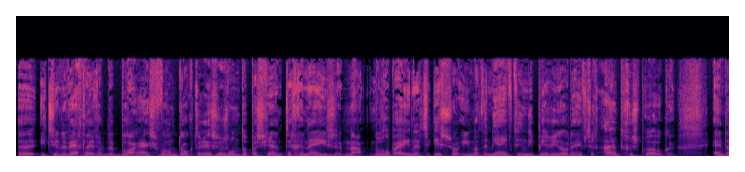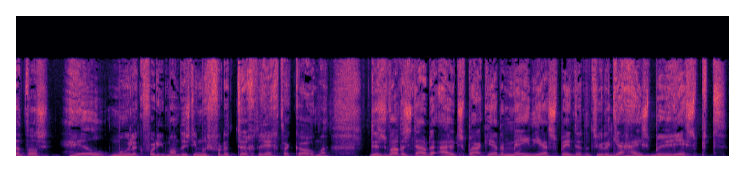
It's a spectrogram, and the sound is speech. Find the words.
uh, iets in de weg leggen. Het belangrijkste voor een dokter is dus om de patiënt te genezen. Nou, Rob Enens is zo iemand en die heeft in die periode heeft zich uitgesproken. En dat was heel moeilijk voor die man. Dus die moest voor de tuchtrechter komen. Dus wat is nou de uitspraak? Ja, de media spint het natuurlijk. Ja, hij is berispt.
